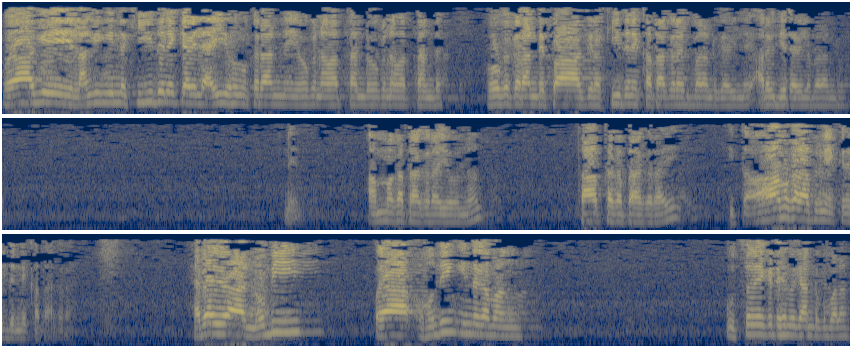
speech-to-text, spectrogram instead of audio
ඔයාගේ ළඟින් ඉන්න කී දෙනෙක් ඇවිල්ලා ඇයි ඔහොම කරන්නේ? ඕක නවත්තන්න, ඕක නවත්තන්න. ඕක කරන්න එපා කියලා කී දෙනෙක් කතා කරයිද බලන්නකෝ ඇවිල්ලා. අර විදිහට ඇවිල්ලා බලන්නකෝ. නේද? අම්මා කතා කරයි ඕනනම් තාත්තා කතා කරයි. ඊටාම කලාතුරකින් එක්කෙනෙක් දෙන්නෙක් කතා කරයි. හැබැයි ඔයා නොබී ඔයා හොඳින් ඉඳ ගමන් උත්සවයකට එහෙම ගන්නකො බලන්න.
